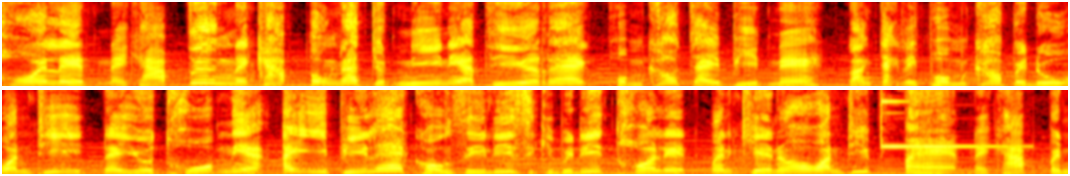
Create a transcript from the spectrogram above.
Toilet นะครับซึ่งนะครับตรงหน้าจุดนี้เนี่ยทีแรกผมเข้าใจผิดนะ หลังจากที่ผมเข้าไปดูวันที่ใน YouTube เนี่ยไอ EP แรกของซีรีส์ Skibidi Toilet มันเขียนว่าวันที่ 8 นะครับ เป็น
